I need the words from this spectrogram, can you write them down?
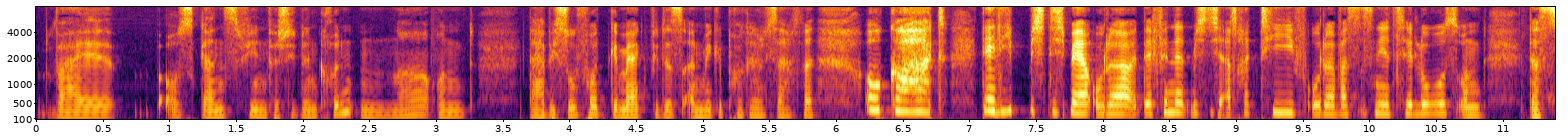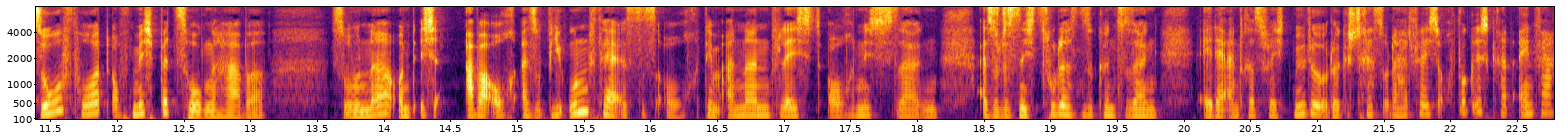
weil aus ganz vielen verschiedenen Gründen. Ne? Und da habe ich sofort gemerkt, wie das an mir gebrückt hat. Ich sagte, oh Gott, der liebt mich nicht mehr oder der findet mich nicht attraktiv oder was ist denn jetzt hier los? Und das sofort auf mich bezogen habe. So, ne? Und ich aber auch, also wie unfair ist es auch, dem anderen vielleicht auch nicht sagen, also das nicht zulassen zu können, zu sagen, ey, der andere ist vielleicht müde oder gestresst oder hat vielleicht auch wirklich gerade einfach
